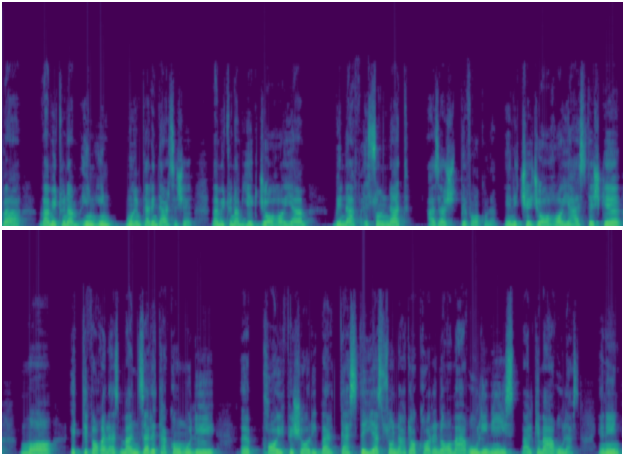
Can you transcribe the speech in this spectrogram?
و و می‌تونم این این مهمترین درسشه و می‌تونم یک جاهایی هم به نفع سنت ازش دفاع کنم. یعنی چه جاهایی هستش که ما اتفاقا از منظر تکاملی پافشاری بر دسته ای از سنت ها کار نامعقولی نیست بلکه معقول است. یعنی این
